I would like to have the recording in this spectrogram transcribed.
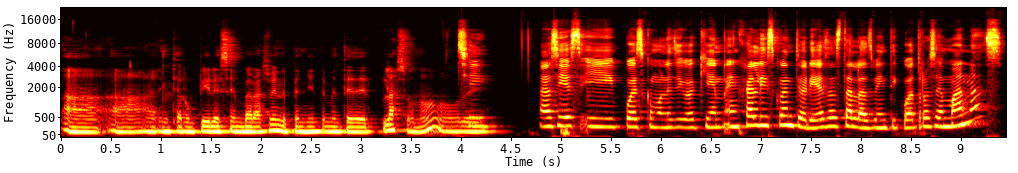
a, interrumpir ese embarazo independientemente del plazo, ¿no? Sí. Así es, y pues como les digo, aquí en, en Jalisco en teoría es hasta las 24 semanas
